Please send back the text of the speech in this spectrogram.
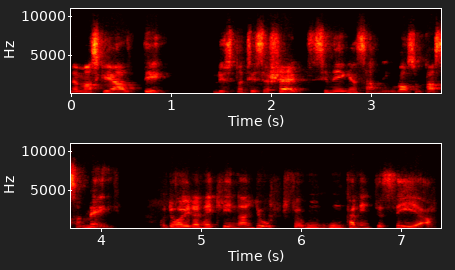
men man ska ju alltid lyssna till sig själv, till sin egen sanning, vad som passar mig. Och det har ju den här kvinnan gjort, för hon, hon kan inte se att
